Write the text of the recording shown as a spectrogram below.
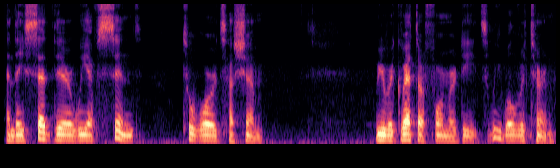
and they said there, We have sinned towards Hashem. We regret our former deeds. We will return.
